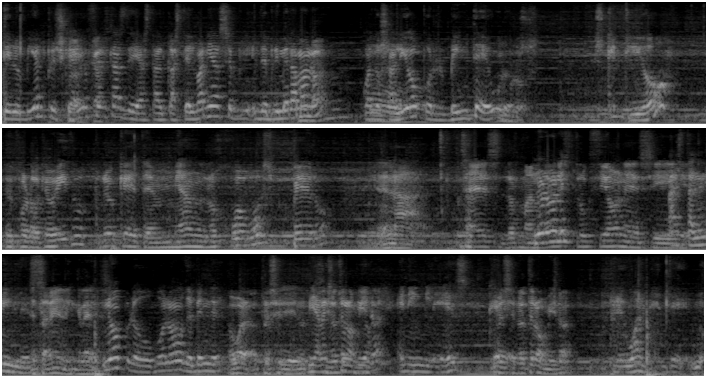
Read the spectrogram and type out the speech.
te lo envían, pero es que hay ofertas de hasta el Castlevania de primera mano, cuando o- salió por 20 euros. Es que, tío, Eh, Por lo que he oído, creo que te envían los juegos, pero en la... ¿Sabes? Los manuales de Normalmente- instrucciones y... Ah, están en inglés. Están en inglés. no, pero bueno, depende. O bueno, pero si, Ya si ves no te lo miras... en inglés, que Pero si no te lo miras... Pero igualmente, no,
